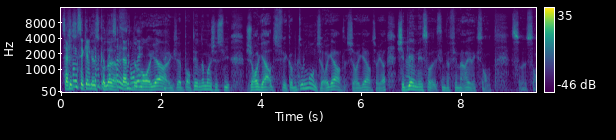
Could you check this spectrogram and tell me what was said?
sachant Qu'est-ce- que c'est quelqu'un qu'est-ce que qu'on a personne de mon regard que j'ai apporté Non, moi je suis, je regarde, je fais comme tout le monde, je regarde, je regarde, je regarde. J'ai bien aimé, son, ça m'a fait marrer avec son, son, son-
